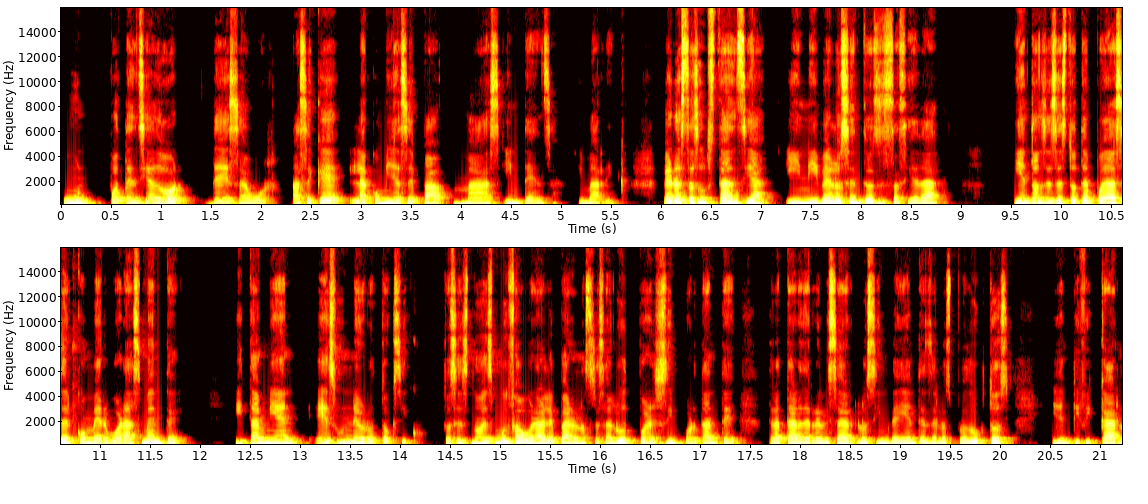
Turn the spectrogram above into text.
un potenciador de sabor, hace que la comida sepa más intensa y más rica. Pero esta sustancia inhibe los centros de saciedad y entonces esto te puede hacer comer vorazmente y también es un neurotóxico. Entonces no es muy favorable para nuestra salud, por eso es importante tratar de revisar los ingredientes de los productos, identificar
